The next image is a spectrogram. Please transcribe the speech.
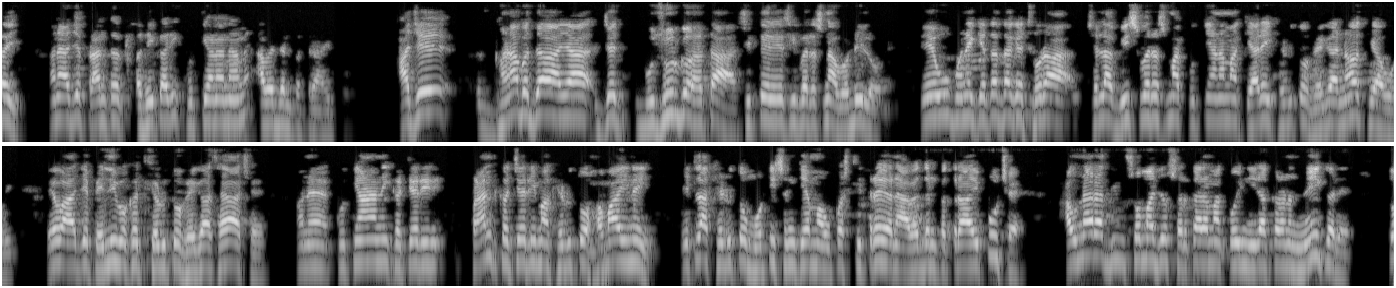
લઈ અને આજે પ્રાંત અધિકારી કુતિયાણા નામે આવેદનપત્ર આપ્યું. આજે ઘણા બધા અહીંયા જે બુઝુર્ગ હતા, સિત્તેર એસી વર્ષના વડીલો, એ એવું મને કહેતા હતા કે છોરા, છેલ્લા વીસ વર્ષમાં કુતિયાણામાં ક્યારેય ખેડૂતો ભેગા ન થયા હોય, એવા આજે પહેલી વખત ખેડૂતો ભેગા થયા છે અને કુતિયાણાની કચેરી, પ્રાંત કચેરીમાં ખેડૂતો હમાય નહીં, એટલા ખેડૂતો મોટી સંખ્યામાં ઉપસ્થિત રહી અને આવેદનપત્ર આપ્યું છે. આવનારા દિવસોમાં જો સરકાર આમાં કોઈ નિરાકરણ નહીં કરે, તો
